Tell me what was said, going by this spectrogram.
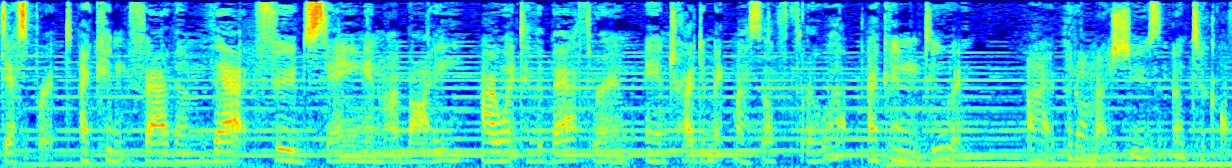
desperate. I couldn't fathom that food staying in my body. I went to the bathroom and tried to make myself throw up. I couldn't do it. I put on my shoes and I took off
